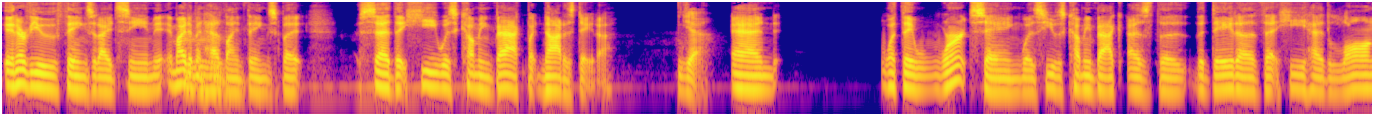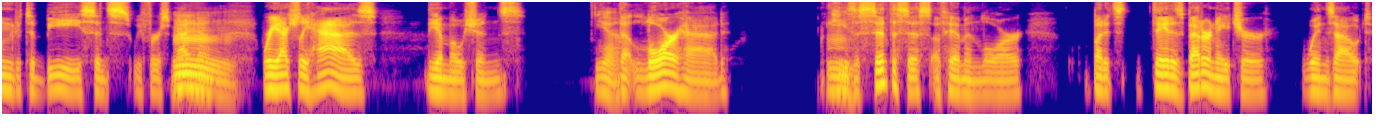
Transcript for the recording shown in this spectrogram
interview things that I'd seen, it might have been Mm. headline things, but said that he was coming back, but not as Data. Yeah, And what they weren't saying was he was coming back as the the Data that he had longed to be since we first met him, Mm, where he actually has the emotions yeah, that Lore had. Mm. He's a synthesis of him and Lore, but it's Data's better nature wins out,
